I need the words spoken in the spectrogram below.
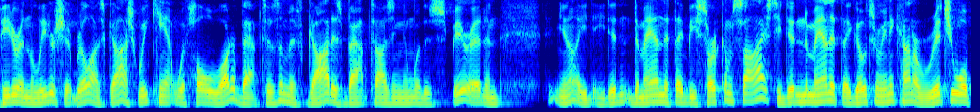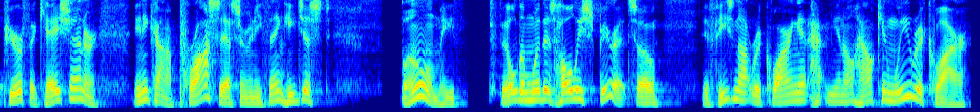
Peter and the leadership realized, gosh, we can't withhold water baptism if God is baptizing them with His Spirit. And, you know, he, he didn't demand that they be circumcised. He didn't demand that they go through any kind of ritual purification or any kind of process or anything. He just, boom, he filled them with His Holy Spirit. So if He's not requiring it, you know, how can we require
